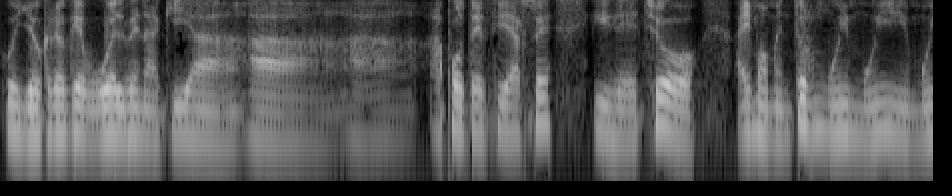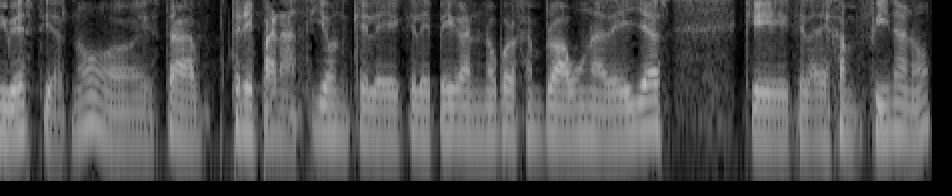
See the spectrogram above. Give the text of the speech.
pues yo creo que vuelven aquí a, a, a, potenciarse y de hecho hay momentos muy, muy, muy bestias, ¿no? Esta trepanación que le, que le pegan, ¿no? Por ejemplo, a una de ellas que, que la dejan fina, ¿no?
